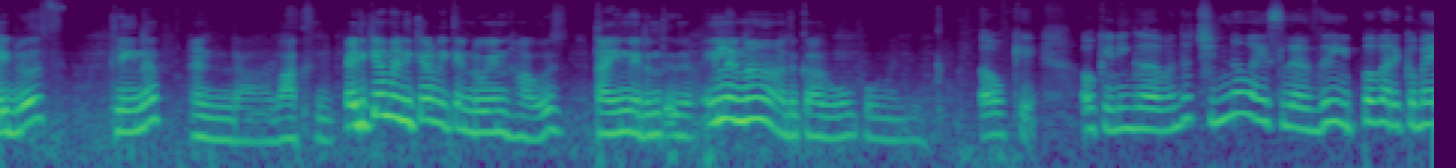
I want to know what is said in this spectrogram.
eyebrows cleanup and waxing pedicure manicure we can do in house time இருந்தது. இல்லைன்னா அதுக்காகவும் போக வேண்டியிருக்கு ஓகே ஓகே நீங்கள் வந்து சின்ன வயசுல இருந்து இப்போ வரைக்குமே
